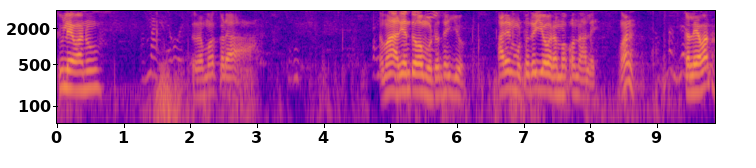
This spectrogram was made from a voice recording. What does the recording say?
શું લેવાનું? રમકડા. અમારા આર્યન તો મોટો થઈ ગયો. આર્યન મોટો થઈ ગયો રમકો ના લે હા ને? કાલ આવડો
